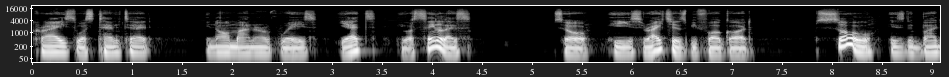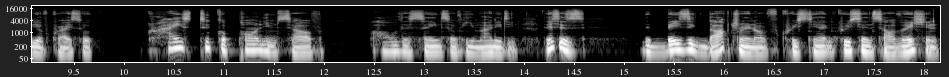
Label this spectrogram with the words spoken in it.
Christ was tempted in all manner of ways, yet he was sinless. So he is righteous before God. So is the body of Christ. So Christ took upon himself all the saints of humanity. This is the basic doctrine of Christian Christian salvation,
